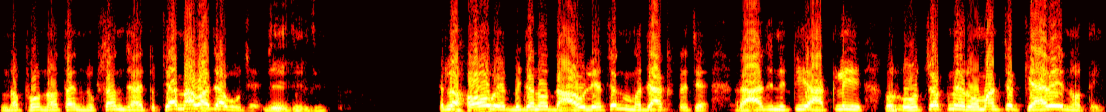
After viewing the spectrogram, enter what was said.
નફો ન થાય નુકસાન જાય તો ક્યાં નાવા જવું છે? જી જી જી. એટલે હવ એકબીજાનો દાવ લે છે ને મજા કરે છે. રાજનીતિ આટલી રોચક ને રોમાંચક ક્યારેય નહોતી.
